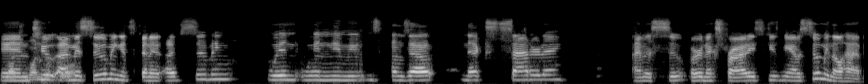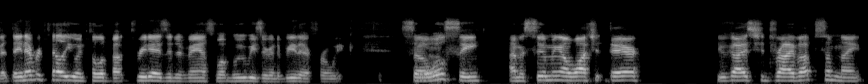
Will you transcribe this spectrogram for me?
and two, I'm assuming it's gonna. I'm assuming when when New Mutants comes out next Saturday, I'm assuming or next Friday, excuse me. I'm assuming they'll have it. They never tell you until about three days in advance what movies are going to be there for a week. So yeah. we'll see. I'm assuming I'll watch it there. You guys should drive up some night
